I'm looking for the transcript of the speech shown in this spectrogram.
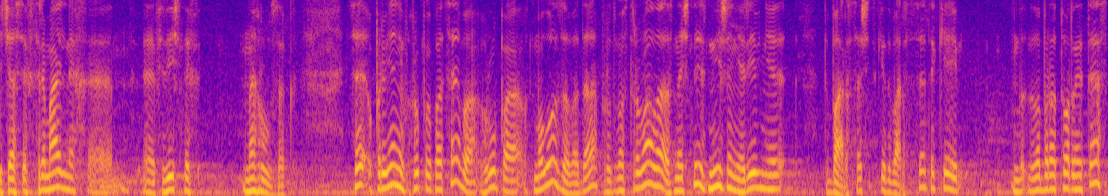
під час екстремальних е, е, фізичних нагрузок. Це у порівнянні з групою плацебо, група от Молозова да, продемонструвала значне зниження рівня ДБАРС. А що таке ДБАРС? Це такий лабораторний тест,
